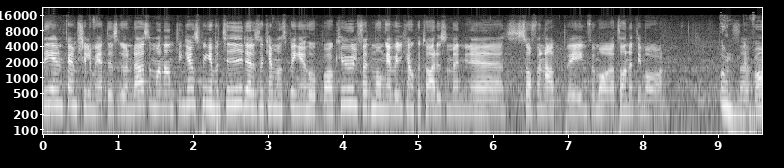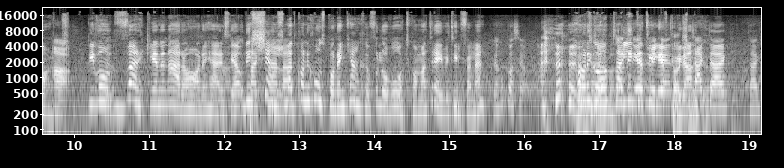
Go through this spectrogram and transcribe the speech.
Det är en fem kilometers runda som man antingen kan springa på tid eller så kan man springa ihop och ha kul för att många vill kanske ta det som en eh, soften up inför maratonet imorgon. Underbart! Så, ja. Det var verkligen en ära att ha dig här Jessica. Och det Tack känns snälla. som att Konditionspodden kanske får lov att återkomma till dig vid tillfälle. Det hoppas jag. Ha det gott och lycka till i eftermiddag. Tack Tack, mycket. tack.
